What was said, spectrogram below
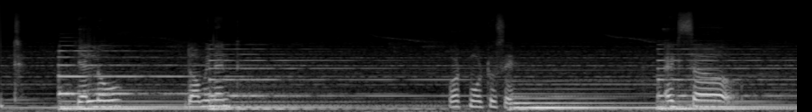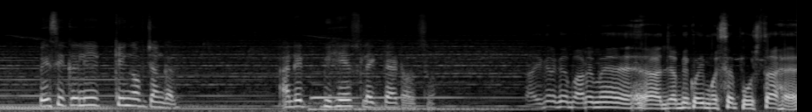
bright, yellow, dominant. What more to say? It's uh, basically king of jungle and it behaves like that also. Tiger के बारे में जब भी कोई मुझसे पूछता है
